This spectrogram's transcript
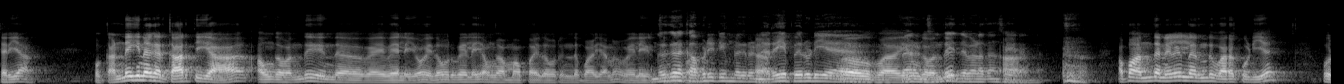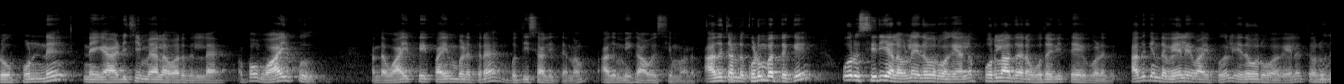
சரியா? இப்போ கண்ணகி நகர் கார்த்திகா அவங்க வந்து இந்த வேலையோ ஏதோ ஒரு வேலையோ அவங்க அம்மா அப்பா ஏதோ ஒரு இந்த மாதிரியான வேலையை இருக்கிற கபடி டீம்ல இருக்கிற நிறைய பேருடைய இவங்க வந்து இந்த வேலை தான் செய்கிறாங்க அப்போ அந்த நிலையிலேருந்து வரக்கூடிய ஒரு பொண்ணு இன்னைக்கு அடித்து மேலே வருதில்ல. அப்போ வாய்ப்பு அந்த வாய்ப்பை பயன்படுத்துகிற புத்திசாலித்தனம் அது மிக அவசியமானது. அதுக்கு அந்த குடும்பத்துக்கு ஒரு சிறிய அளவில் ஏதோ ஒரு வகையில் பொருளாதார உதவி தேவைப்படுது. அதுக்கு இந்த வேலை வாய்ப்புகள் ஏதோ ஒரு வகையில் தரும்.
